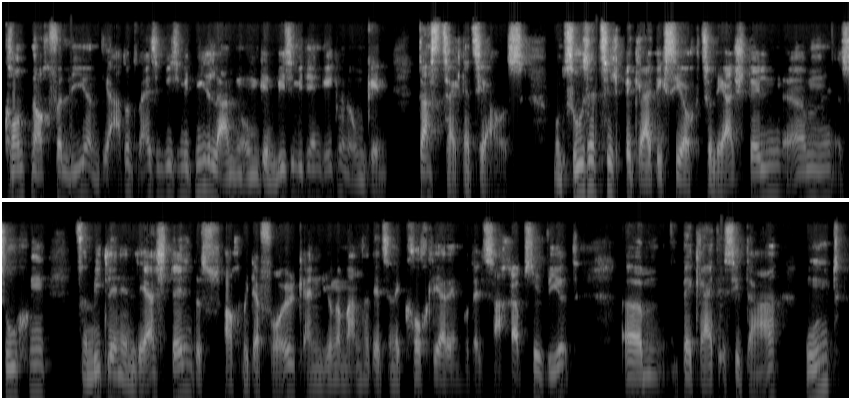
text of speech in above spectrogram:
konnten auch verlieren. Die Art und Weise, wie sie mit Niederlagen umgehen, wie sie mit ihren Gegnern umgehen, das zeichnet sie aus. Und zusätzlich begleite ich sie auch zu Lehrstellen ähm, suchen, vermittle ihnen Lehrstellen, das auch mit Erfolg. Ein junger Mann hat jetzt eine Kochlehre im Modell Sache absolviert, ähm, begleite sie da und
